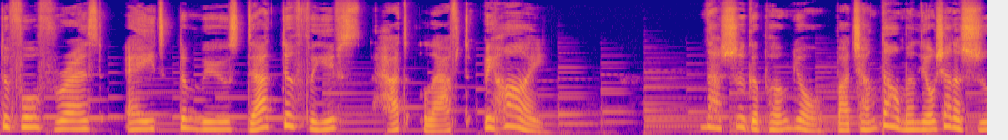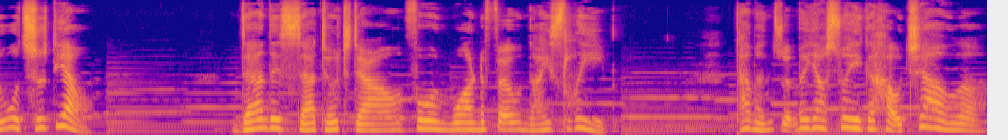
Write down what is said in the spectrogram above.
The four friends ate the meals that the thieves had left behind. 那四个朋友把强盗们留下的食物吃掉。then they settled down for a wonderful night's sleep. 他们准备要睡一个好觉了。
